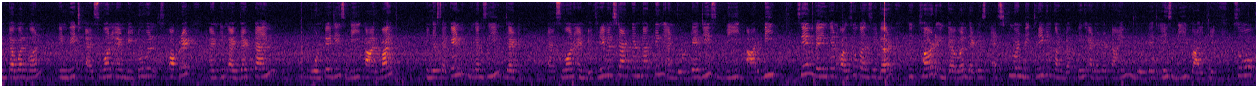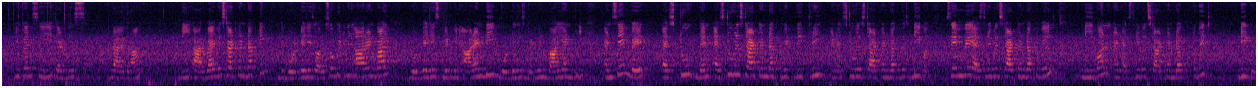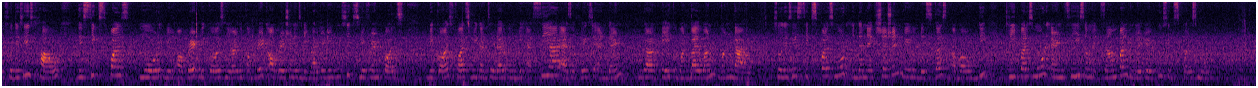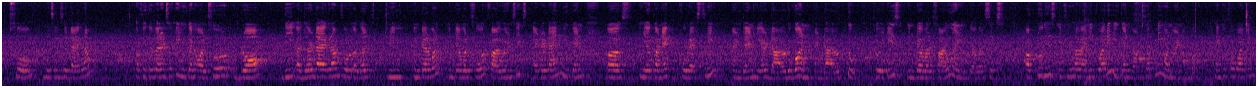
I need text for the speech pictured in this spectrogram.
interval 1 in which S1 and D2 will operate and in, at that time voltage is VR by in the second you can see that S1 and D3 will start conducting and voltage is VRB. Same way you can also consider the third interval that is S2 and D3 will conducting and at a time voltage is V by 3. So you can see that this diagram VRY will start conducting. The voltage is also between R and Y. Voltage is between R and B. Voltage is between Y and B. And same way S2 then S2 will start conduct with D3 and S2 will start conduct with D1 same way S3 will start conduct with D1 and S3 will start conduct with D2 so this is how the 6 pulse mode will operate because here the complete operation is divided into 6 different pulse because first we consider only SCR as a fixed and then take one by one one diode. So this is 6 pulse mode. In the next session we will discuss about the 3 pulse mode and see some example related to 6 pulse mode so this is the diagram of equivalent circuit you can also draw the other diagram for other three interval interval 4 5 and 6 at a time you can uh, here connect for s3 and then here diode 1 and diode 2 so it is interval 5 and interval 6 up to this if you have any query you can whatsapp me on my number. Thank you for watching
